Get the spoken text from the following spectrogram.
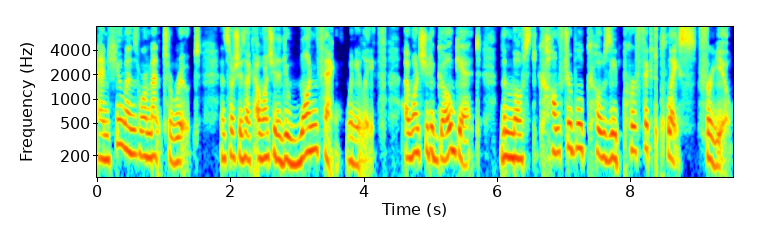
and humans were meant to root. And so she's like, I want you to do one thing when you leave. I want you to go get the most comfortable, cozy, perfect place for you.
